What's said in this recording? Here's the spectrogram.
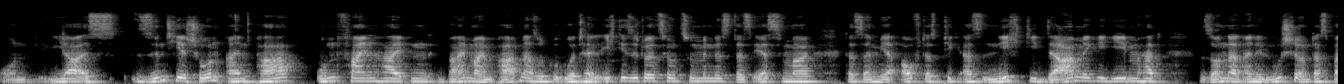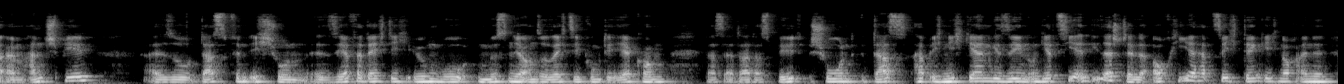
und ja, es sind hier schon ein paar Unfeinheiten bei meinem Partner, so beurteile ich die Situation zumindest. Das erste Mal, dass er mir auf das Pik Ass nicht die Dame gegeben hat, sondern eine Lusche, und das bei einem Handspiel. Also das finde ich schon sehr verdächtig. Irgendwo müssen ja unsere 60 Punkte herkommen, dass er da das Bild schont. Das habe ich nicht gern gesehen. Und jetzt hier in dieser Stelle, auch hier hat sich, denke ich, noch eine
